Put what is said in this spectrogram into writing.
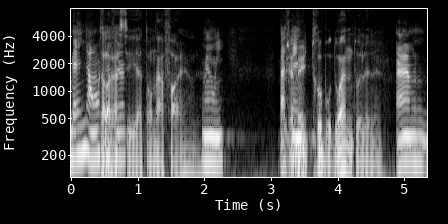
ben non, T'as l'air c'est assez à ton affaire, là. Oui, oui. T'as jamais eu de trouble aux douanes, toi, là? là? Euh,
